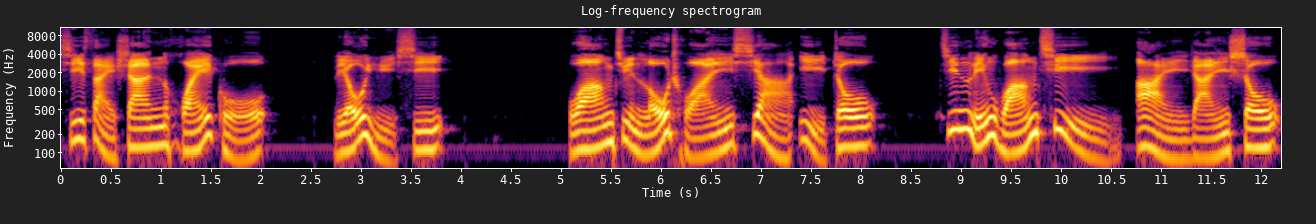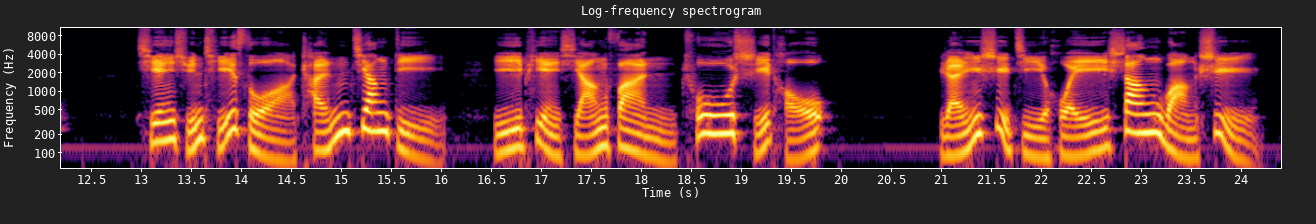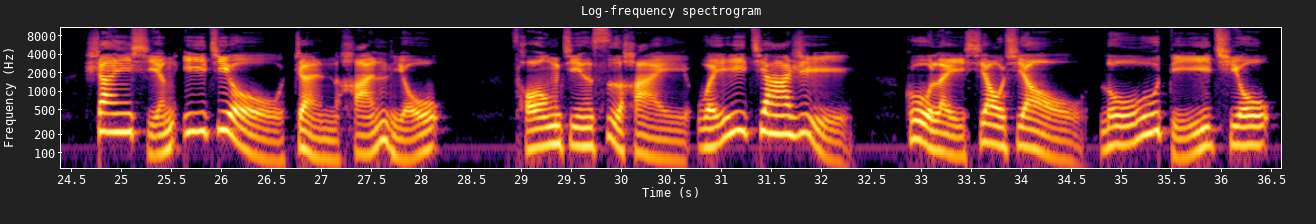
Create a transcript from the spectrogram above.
西塞山怀古，刘禹锡。王浚楼船下益州，金陵王气黯然收。千寻铁锁沉江底，一片降帆出石头。人世几回伤往事，山行依旧枕寒流。从今四海为家日，故垒萧萧芦荻秋。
